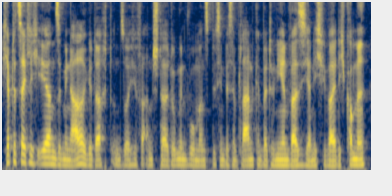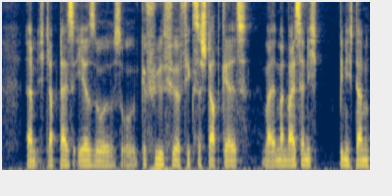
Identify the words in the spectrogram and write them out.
Ich habe tatsächlich eher an Seminare gedacht und solche Veranstaltungen, wo man es ein bisschen besser planen kann. Bei Turnieren weiß ich ja nicht, wie weit ich komme. Ähm, ich glaube, da ist eher so, so Gefühl für fixes Startgeld, weil man weiß ja nicht, bin ich dann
